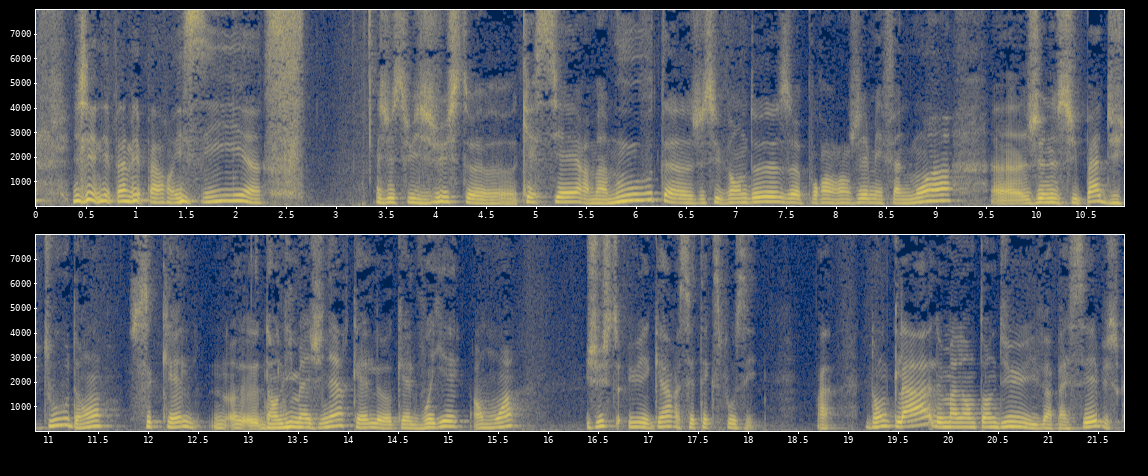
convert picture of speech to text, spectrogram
je n'ai pas mes parents ici. Je suis juste euh, caissière à Mammouth, euh, je suis vendeuse pour arranger mes fins de mois. Euh, je ne suis pas du tout dans ce qu'elle, dans l'imaginaire qu'elle qu'elle voyait en moi, juste eu égard à cet exposé. Voilà. Donc là, le malentendu, il va passer puisque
